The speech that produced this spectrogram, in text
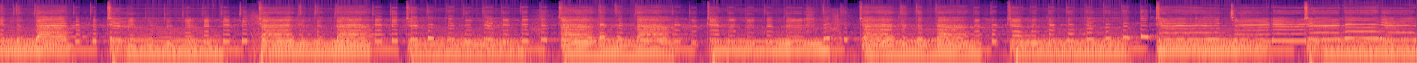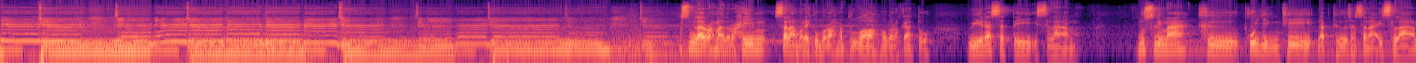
บิ สมิลลาฮิรเราะห์มานิรเราะฮีมสลามอะลัยกุมวะเราะห์มะตุลลอฮ์วะบะเราะกาตุวีรสตรีอิสลาม มุสลิมะคือผู้หญิงที่นับถือศาสนาอิสลาม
